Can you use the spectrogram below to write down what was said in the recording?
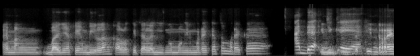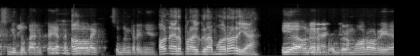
emang banyak yang bilang kalau kita lagi ngomongin mereka tuh mereka Ada in, juga ya. in- interest gitu kan, kayak Hmm. kecolek sebenarnya. On air program horor ya? Iya, on air Iya. program horor ya.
